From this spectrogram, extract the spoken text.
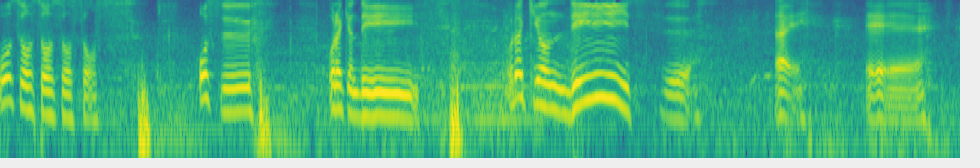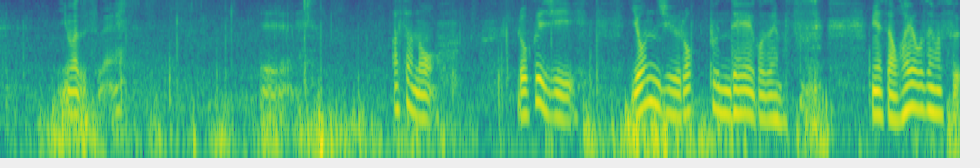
おすおすおすおすおすおすオラキョンでーすオラキョンでーすはいえー、今ですねえー、朝の6時46分でございます皆さんおはようございます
